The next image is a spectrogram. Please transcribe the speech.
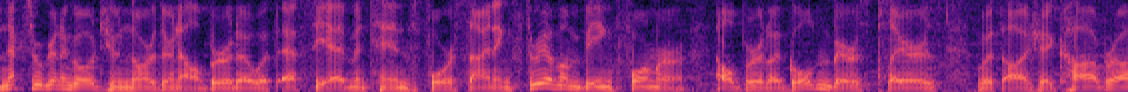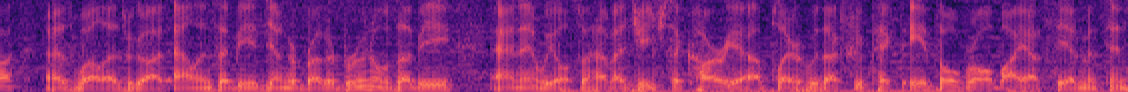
Next, we're going to go to Northern Alberta with FC Edmonton's four signings, three of them being former Alberta Golden Bears players with Ajay Cabra, as well as we got Allan Zebie's younger brother Bruno Zebie, and then we also have Ajeej Sarkaria, a player who's actually picked 8th overall by FC Edmonton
